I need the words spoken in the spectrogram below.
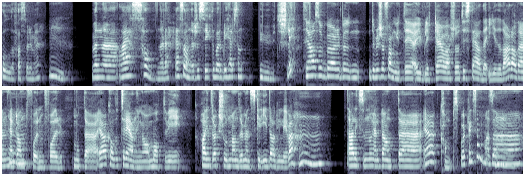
holder fast veldig mye. Mm. Men eh, nei, jeg savner det. Jeg savner det så sykt å bare bli helt sånn utslitt. Ja, så bør, Du blir så fanget i øyeblikket og er så til stede i det der. Da. Det er en helt mm. annen form for måte, ja, kall det trening og måte vi har interaksjon med andre mennesker i dagliglivet. Mm. Det er liksom noe helt annet eh, Ja, kampsport, liksom. Altså, Mm.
